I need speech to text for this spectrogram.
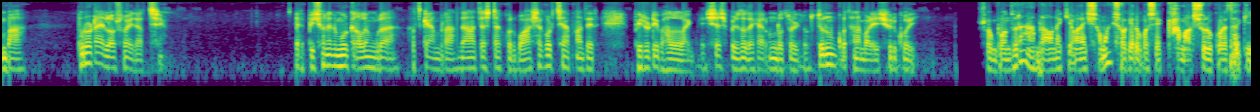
বা পুরোটাই লস হয়ে যাচ্ছে? এর পিছনের মূল কারণগুলো আজকে আমরা জানার চেষ্টা করব। আশা করছি আপনাদের ভিডিওটি ভালো লাগবে। শেষ পর্যন্ত দেখার অনুরোধ রইল। চলুন কথা না বাড়িয়ে শুরু করি। সব বন্ধুরা, আমরা অনেকে অনেক সময় শখের বসে খামার শুরু করে থাকি।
